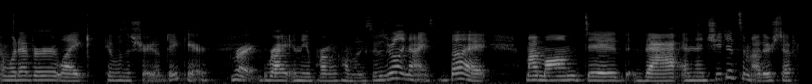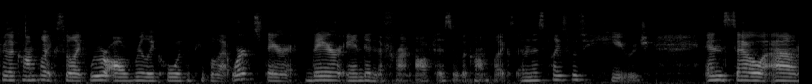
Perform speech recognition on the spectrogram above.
and whatever. Like it was a straight up daycare Right. right in the apartment complex. It was really nice. But my mom did that and then she did some other stuff for the complex. So like we were all really cool with the people that worked there, there and in the front office of the complex. And this place was huge. And so um,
